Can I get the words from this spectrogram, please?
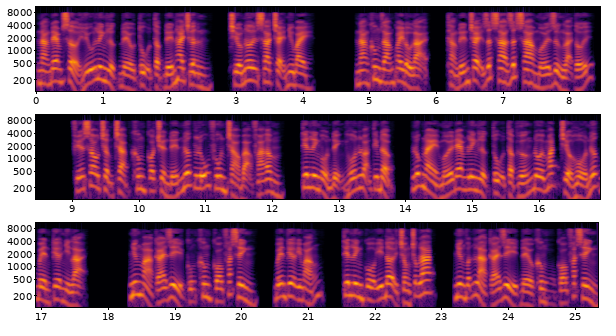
nàng đem sở hữu linh lực đều tụ tập đến hai chân, chiều nơi xa chạy như bay. Nàng không dám quay đầu lại, thẳng đến chạy rất xa rất xa mới dừng lại tới. Phía sau chậm chạp không có truyền đến nước lũ phun trào bạo phá âm, tiên linh ổn định hỗn loạn tim đập, lúc này mới đem linh lực tụ tập hướng đôi mắt chiều hồ nước bên kia nhìn lại. Nhưng mà cái gì cũng không có phát sinh, bên kia im ắng, tiên linh cố ý đợi trong chốc lát, nhưng vẫn là cái gì đều không có phát sinh.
